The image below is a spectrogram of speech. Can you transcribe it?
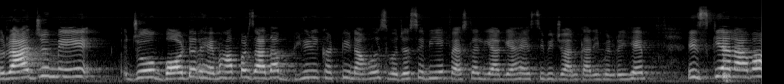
राज्य में जो बॉर्डर है, वहाँ पर ज़्यादा भीड़ इकट्ठी ना हो, इस वजह से भी ये फैसला लिया गया है, ऐसी भी जानकारी मिल रही है। इसके अलावा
